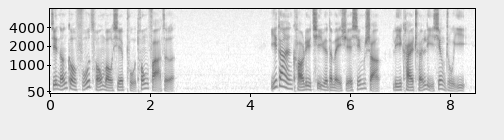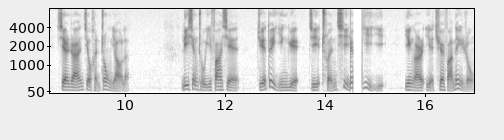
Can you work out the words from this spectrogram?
即能够服从某些普通法则。一旦考虑契约的美学欣赏，离开纯理性主义，显然就很重要了。理性主义发现，绝对音乐及纯器意义，因而也缺乏内容。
